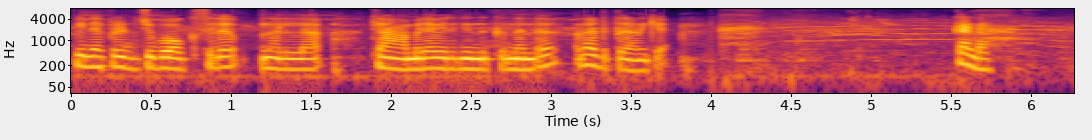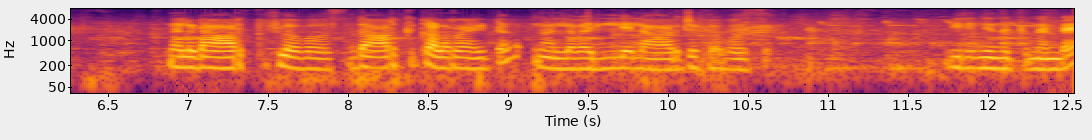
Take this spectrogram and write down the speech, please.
പിന്നെ ഫ്രിഡ്ജ് ബോക്സിൽ നല്ല ക്യാമില വിരിഞ്ഞ് നിൽക്കുന്നുണ്ട്. അത് അടുത്ത് കാണിക്കാം. കണ്ടോ? നല്ല ഡാർക്ക് ഫ്ലവേഴ്സ് ഡാർക്ക് കളറായിട്ട് നല്ല വലിയ ലാർജ് ഫ്ലവേഴ്സ് വിരിഞ്ഞ് നിൽക്കുന്നുണ്ട്.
